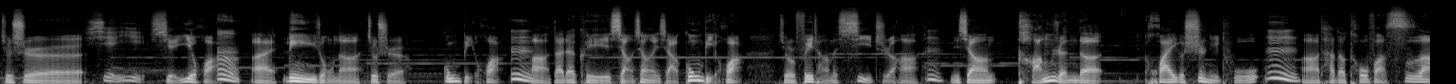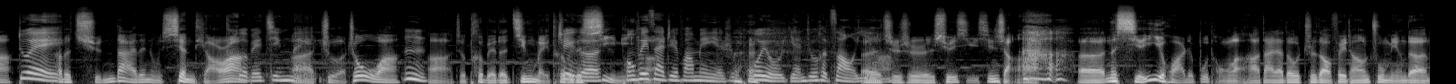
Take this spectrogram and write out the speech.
就是写意。写意画，嗯，哎，另一种呢就是工笔画，嗯。啊，大家可以想象一下，工笔画就是非常的细致哈，嗯，你像唐人的。画一个仕女图，嗯。啊，她的头发丝啊，对，她的裙带的那种线条啊，特别精美，褶皱啊，嗯。啊，就特别的精美，特别的细腻。鹏飞在这方面也是颇有研究和造诣，呃，只是学习欣赏啊。呃，那写意画就不同了哈，大家都知道非常著名的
